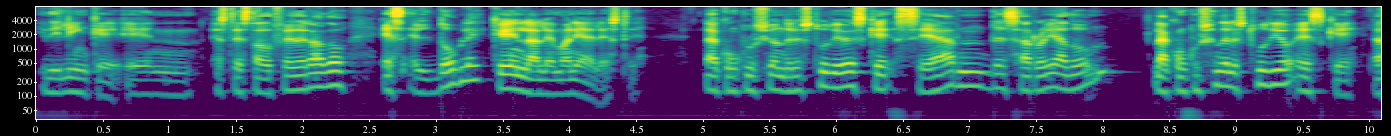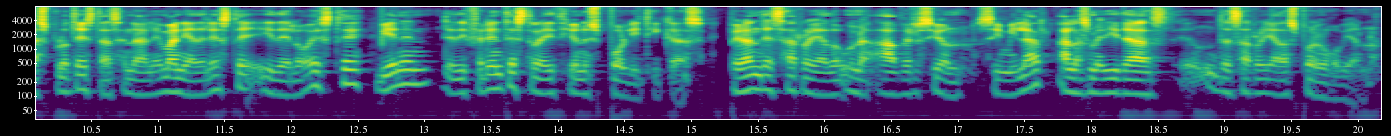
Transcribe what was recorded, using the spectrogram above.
y de Linke en este Estado federado es el doble que en la Alemania del Este. La conclusión del estudio es que se han desarrollado la conclusión del estudio es que las protestas en Alemania del Este y del Oeste vienen de diferentes tradiciones políticas, pero han desarrollado una aversión similar a las medidas desarrolladas por el gobierno.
